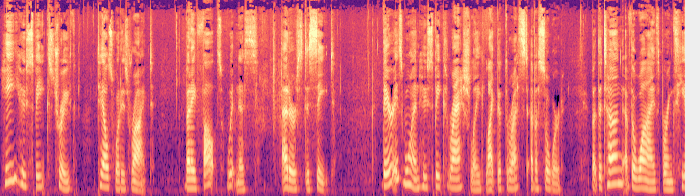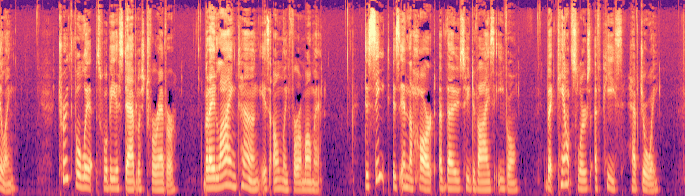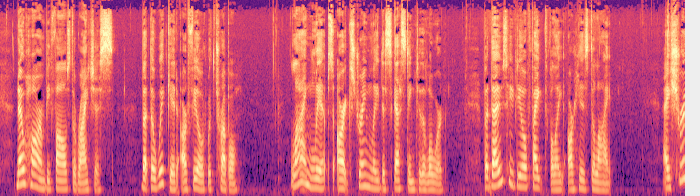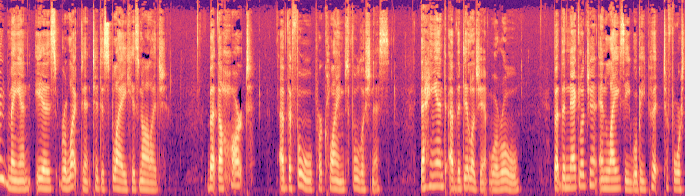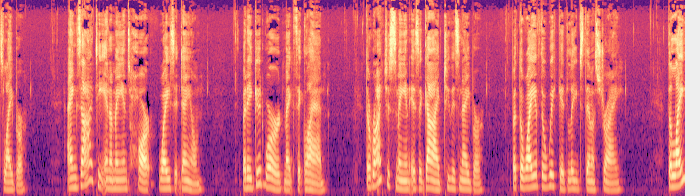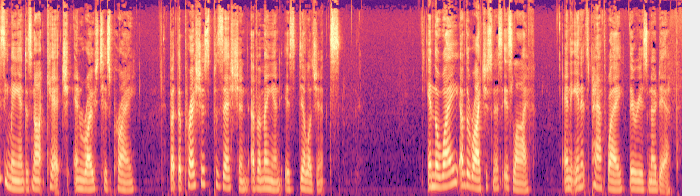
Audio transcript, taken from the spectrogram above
He who speaks truth tells what is right, but a false witness utters deceit. There is one who speaks rashly like the thrust of a sword, but the tongue of the wise brings healing. Truthful lips will be established forever, but a lying tongue is only for a moment. Deceit is in the heart of those who devise evil but counselors of peace have joy. No harm befalls the righteous, but the wicked are filled with trouble. Lying lips are extremely disgusting to the Lord, but those who deal faithfully are his delight. A shrewd man is reluctant to display his knowledge, but the heart of the fool proclaims foolishness. The hand of the diligent will rule but the negligent and lazy will be put to forced labor. Anxiety in a man's heart weighs it down, but a good word makes it glad. The righteous man is a guide to his neighbor, but the way of the wicked leads them astray. The lazy man does not catch and roast his prey, but the precious possession of a man is diligence. In the way of the righteousness is life, and in its pathway there is no death.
